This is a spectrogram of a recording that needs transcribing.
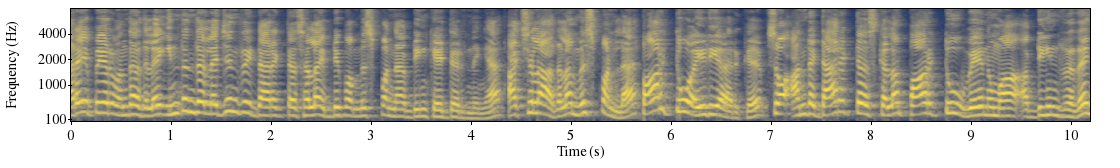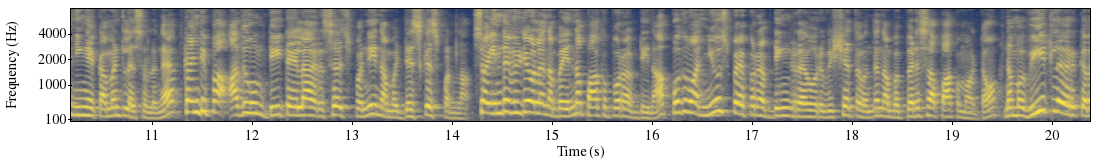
நிறைய பேர் வந்து அதுல இந்தந்த லெஜெண்டரி டைரக்டர்ஸ் எல்லாம் எப்படிப்பா மிஸ் பண்ண அப்படின்னு கேட்டு இருந்தீங்க ஆக்சுவலா அதெல்லாம் மிஸ் பண்ணல. பார்ட் டூ ஐடியா இருக்கு. சோ அந்த டைரக்டர்ஸ்க்கெல்லாம் பார்ட் டூ வேணுமா அப்படின்றத நீங்க கமெண்ட்ல சொல்லுங்க. கண்டிப்பா அதுவும் டீடைலா ரிசர்ச் பண்ணி நம்ம டிஸ்கஸ் பண்ணலாம். சோ இந்த வீடியோல நம்ம என்ன பார்க்க போறோம் அப்படின்னா பொதுவா நியூஸ் பேப்பர் அப்படிங்கிற ஒரு விஷயத்தை வந்து நம்ம பெருசா பார்க்க மாட்டோம். நம்ம வீட்டில் இருக்க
